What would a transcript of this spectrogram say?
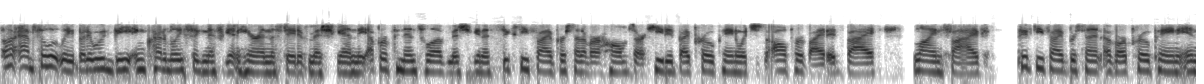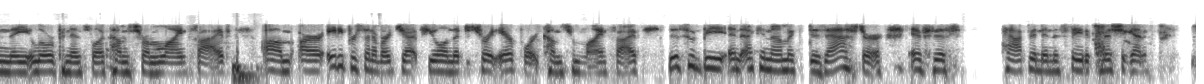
Oh, absolutely, but it would be incredibly significant here in the state of Michigan. The Upper Peninsula of Michigan is 65% of our homes are heated by propane, which is all provided by Line 5. 55% of our propane in the Lower Peninsula comes from Line 5. Um, our 80% of our jet fuel in the Detroit airport comes from Line 5. This would be an economic disaster if this happened in the state of Michigan.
